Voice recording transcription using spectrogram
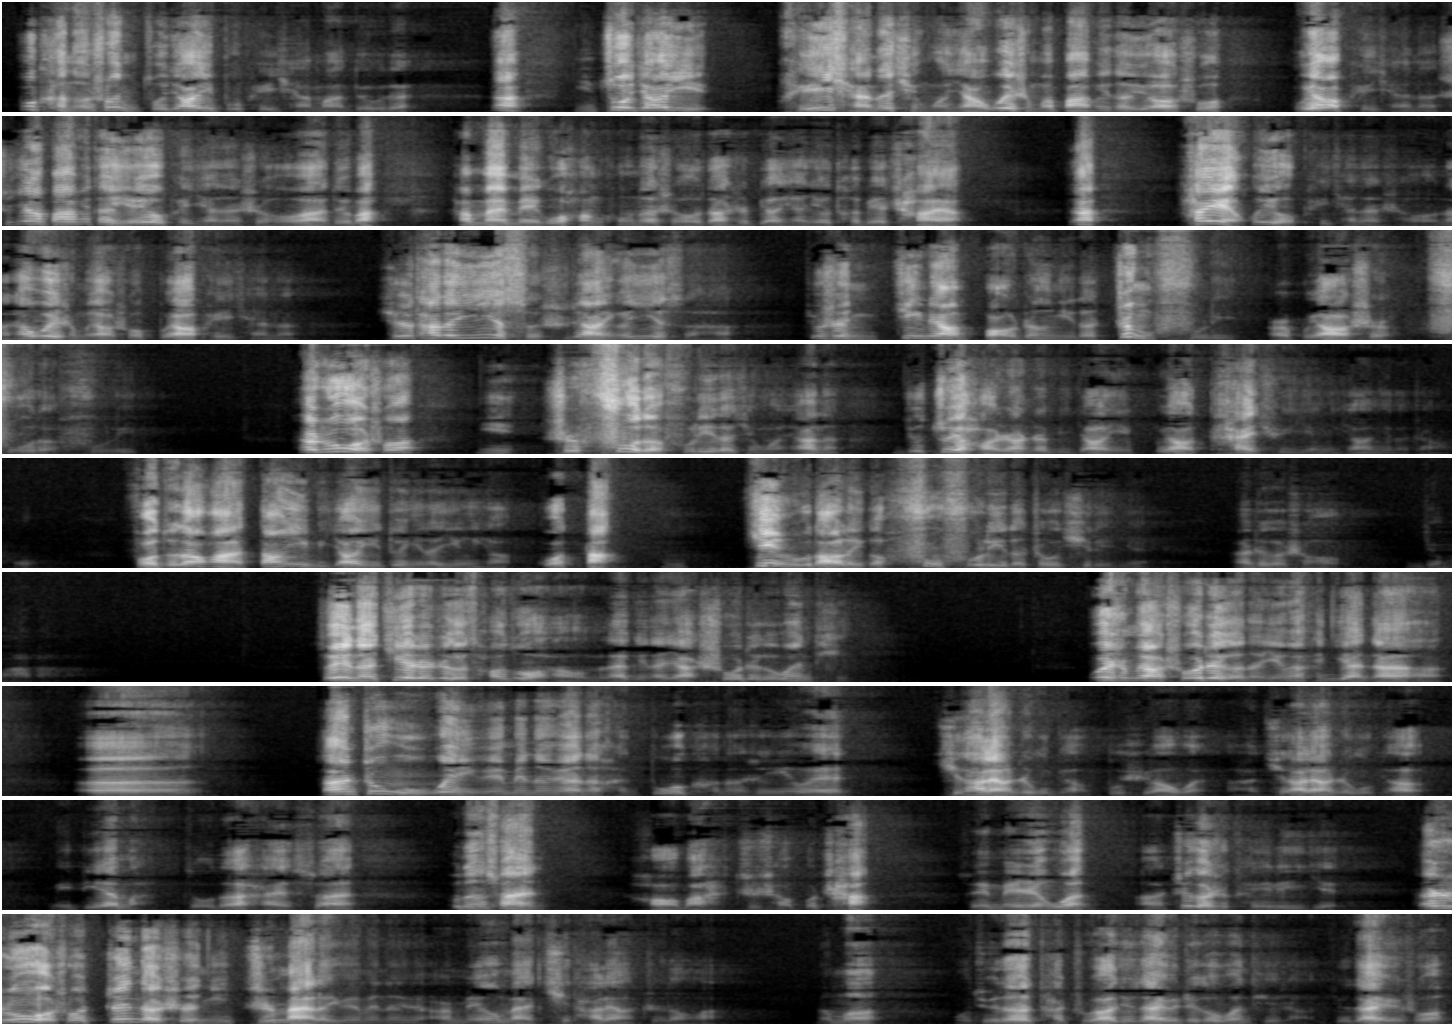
不可能说你做交易不赔钱嘛，对不对？那你做交易赔钱的情况下，为什么巴菲特又要说不要赔钱呢？实际上，巴菲特也有赔钱的时候啊，对吧？他买美国航空的时候，当时表现就特别差呀。那他也会有赔钱的时候，那他为什么要说不要赔钱呢？其实他的意思是这样一个意思哈，就是你尽量保证你的正复利，而不要是负的复利。那如果说你是负的复利的情况下呢，你就最好让这笔交易不要太去影响你的账户。否则的话，当一笔交易对你的影响过大，你进入到了一个负复利的周期里面，那这个时候。所以呢，借着这个操作哈，我们来跟大家说这个问题。为什么要说这个呢？因为很简单哈，呃，当然周五问云煤能源的很多，可能是因为其他两只股票不需要问啊，其他两只股票没跌嘛，走的还算不能算好吧，至少不差，所以没人问啊，这个是可以理解。但是如果说真的是你只买了云煤能源而没有买其他两只的话，那么我觉得它主要就在于这个问题上，就在于说，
